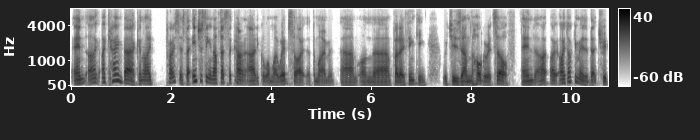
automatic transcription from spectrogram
And I, I came back and I processed that. Interesting enough, that's the current article on my website at the moment um, on uh, photo thinking, which is um, the Holga itself. And I, I, I documented that trip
